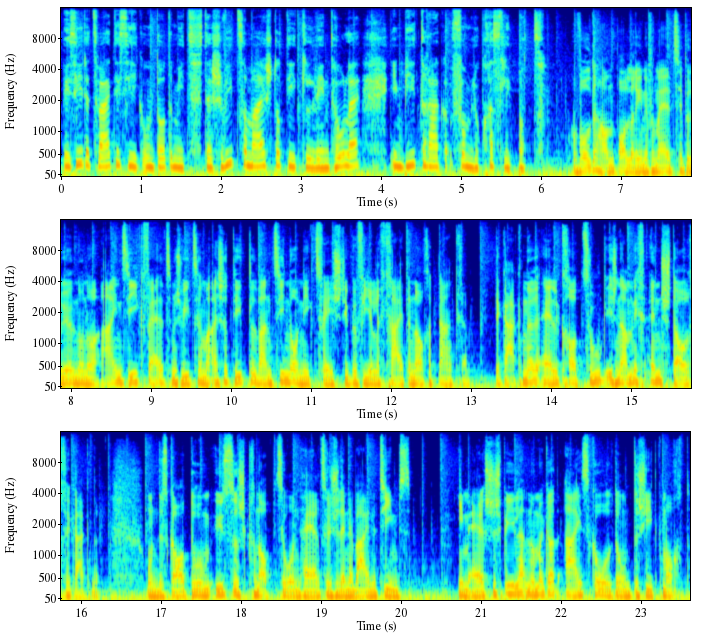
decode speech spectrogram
Wie sie den zweiten Sieg und damit den Schweizer Meistertitel holen wollen, im Beitrag von Lukas Lippert. Obwohl den Handballerinnen vom LC Brühl nur noch ein Sieg fehlt zum Schweizer Meistertitel, wenn sie noch nicht zu fest über Feierlichkeiten nachdenken. Der Gegner LK Zug ist nämlich ein starker Gegner. Und es geht darum äußerst knapp zu und her zwischen den beiden Teams. Im ersten Spiel hat nur gerade ein Goal den Unterschied gemacht.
